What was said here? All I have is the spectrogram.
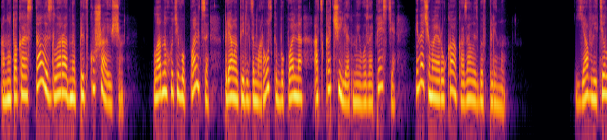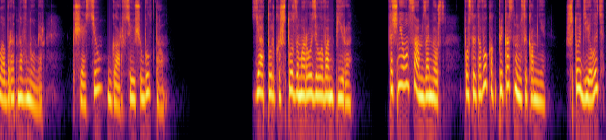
Оно так и осталось злорадно предвкушающим. Ладно, хоть его пальцы прямо перед заморозкой буквально отскочили от моего запястья, иначе моя рука оказалась бы в плену. Я влетела обратно в номер. К счастью, Гар все еще был там. Я только что заморозила вампира. Точнее, он сам замерз после того, как прикоснулся ко мне. Что делать?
